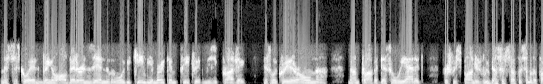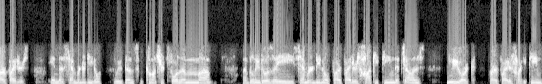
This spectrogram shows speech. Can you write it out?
let's just go ahead and bring all veterans in. When we became the American Patriot Music Project, that's when we created our own uh, nonprofit. That's when we added first responders. We've done some stuff with some of the firefighters in uh, San Bernardino. We've done some concerts for them. Uh, I believe there was a San Bernardino firefighters hockey team that challenged New York firefighters hockey team.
